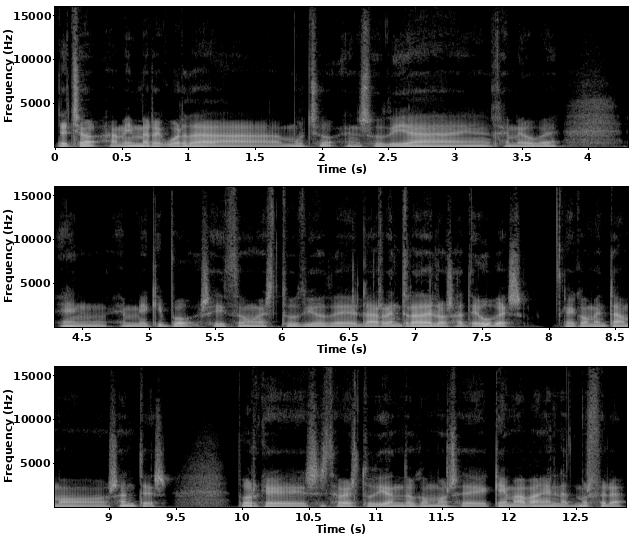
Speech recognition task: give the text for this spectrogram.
De hecho, a mí me recuerda mucho, en su día en GMV, en, en mi equipo se hizo un estudio de la reentrada de los ATVs, que comentamos antes, porque se estaba estudiando cómo se quemaban en la atmósfera.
